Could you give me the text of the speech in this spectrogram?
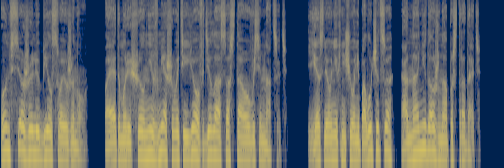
он все же любил свою жену, поэтому решил не вмешивать ее в дела состава 18. Если у них ничего не получится, она не должна пострадать.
